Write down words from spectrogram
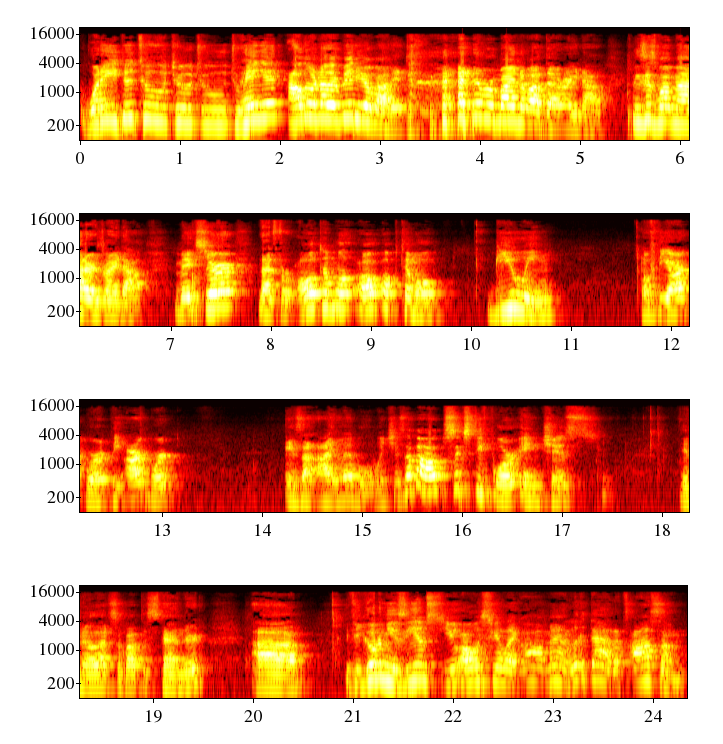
what do you do to, to, to, to hang it? I'll do another video about it. Never mind about that right now. This is what matters right now. Make sure that for optimal, optimal viewing of the artwork, the artwork is at eye level, which is about 64 inches. You know, that's about the standard. Uh, if you go to museums, you always feel like, oh man, look at that, that's awesome.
